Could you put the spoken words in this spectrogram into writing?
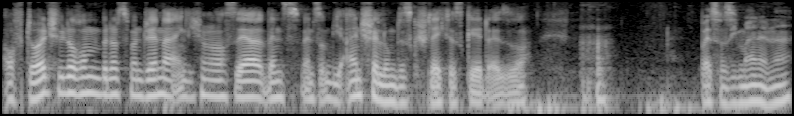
auf Deutsch wiederum benutzt man Gender eigentlich nur noch sehr, wenn es um die Einstellung des Geschlechtes geht. Also, Aha. weißt du, was ich meine, ne?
